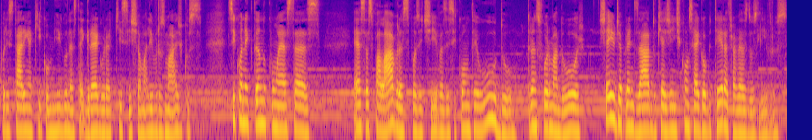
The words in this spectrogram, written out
por estarem aqui comigo nesta egrégora que se chama Livros Mágicos se conectando com essas essas palavras positivas, esse conteúdo transformador, cheio de aprendizado que a gente consegue obter através dos livros.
